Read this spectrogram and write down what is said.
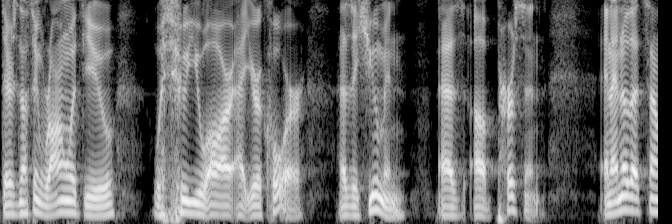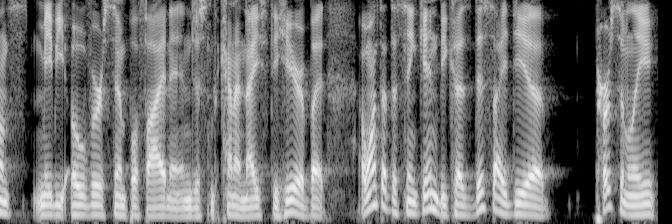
There's nothing wrong with you with who you are at your core as a human, as a person. And I know that sounds maybe oversimplified and just kind of nice to hear, but I want that to sink in because this idea personally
